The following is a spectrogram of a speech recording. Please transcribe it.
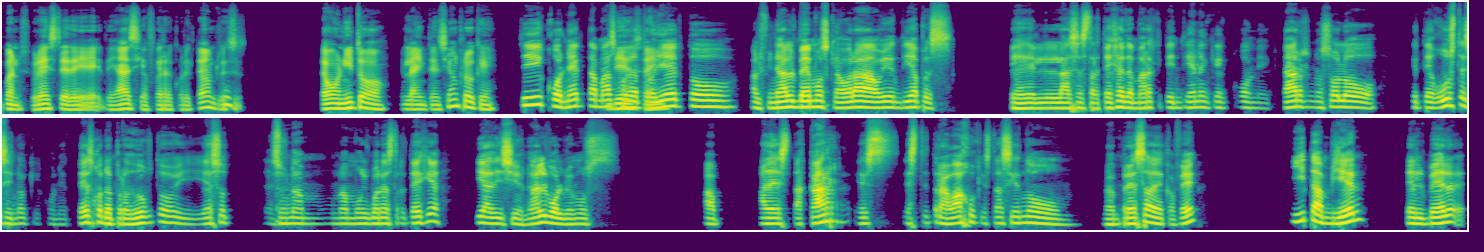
bueno, sureste de, de, Asia fue recolectado. Entonces, está bonito la intención, creo que. Sí, conecta más con el proyecto. Al final vemos que ahora, hoy en día, pues eh, las estrategias de marketing tienen que conectar, no solo que te guste, sino que conectes con el producto y eso es una, una muy buena estrategia. Y adicional, volvemos a, a destacar es este trabajo que está haciendo la empresa de café y también el ver,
